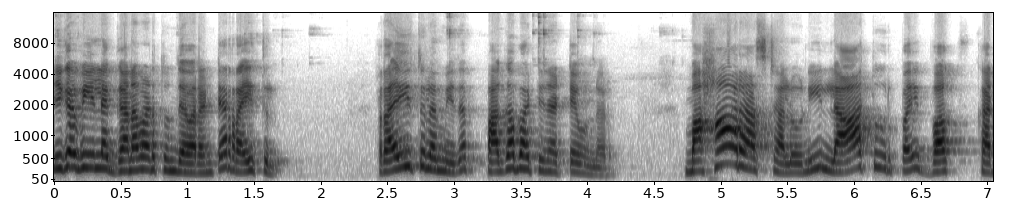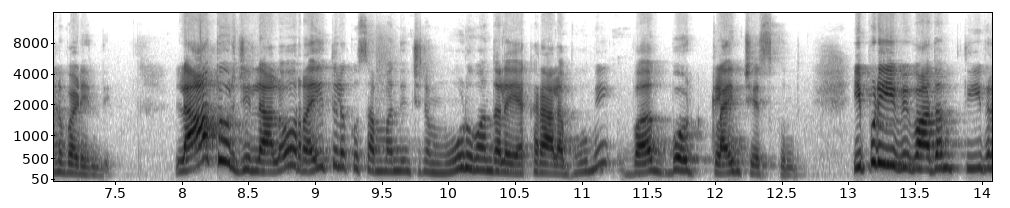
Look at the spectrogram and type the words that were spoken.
ఇక వీళ్ళకి కనబడుతుంది ఎవరంటే రైతులు. రైతుల మీద పగబట్టినట్టే ఉన్నారు. మహారాష్ట్రలోని లాతూర్పై వక్ కనబడింది. లాతూర్ జిల్లాలో రైతులకు సంబంధించిన మూడు వందల ఎకరాల భూమి వర్క్ బోర్డ్ క్లెయిమ్ చేసుకుంది. ఇప్పుడు ఈ వివాదం తీవ్ర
